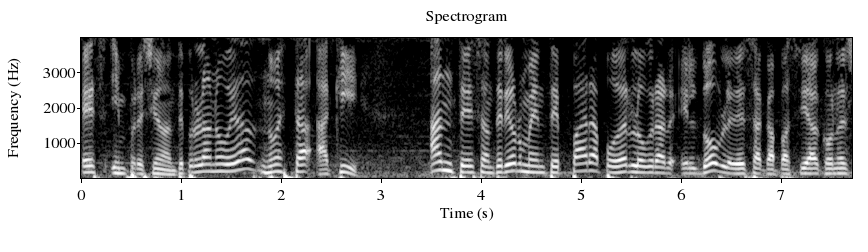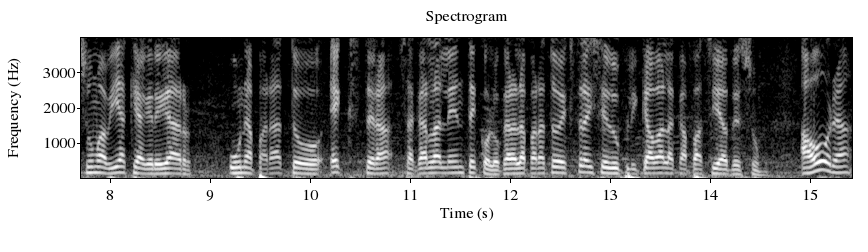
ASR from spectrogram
Es impresionante, pero la novedad no está aquí. Antes, anteriormente, para poder lograr el doble de esa capacidad con el zoom había que agregar un aparato extra, sacar la lente, colocar el aparato extra y se duplicaba la capacidad de zoom. Ahora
